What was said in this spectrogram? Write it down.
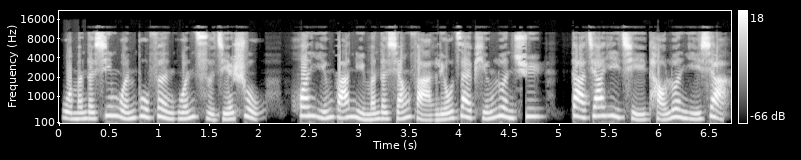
我们的新闻部分文此结束，欢迎把你们的想法留在评论区，大家一起讨论一下。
